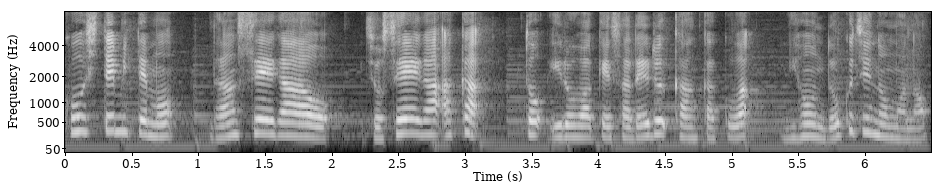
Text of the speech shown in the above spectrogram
こうして見ても男性が青女性が赤と色分けされる感覚は日本独自のもの。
